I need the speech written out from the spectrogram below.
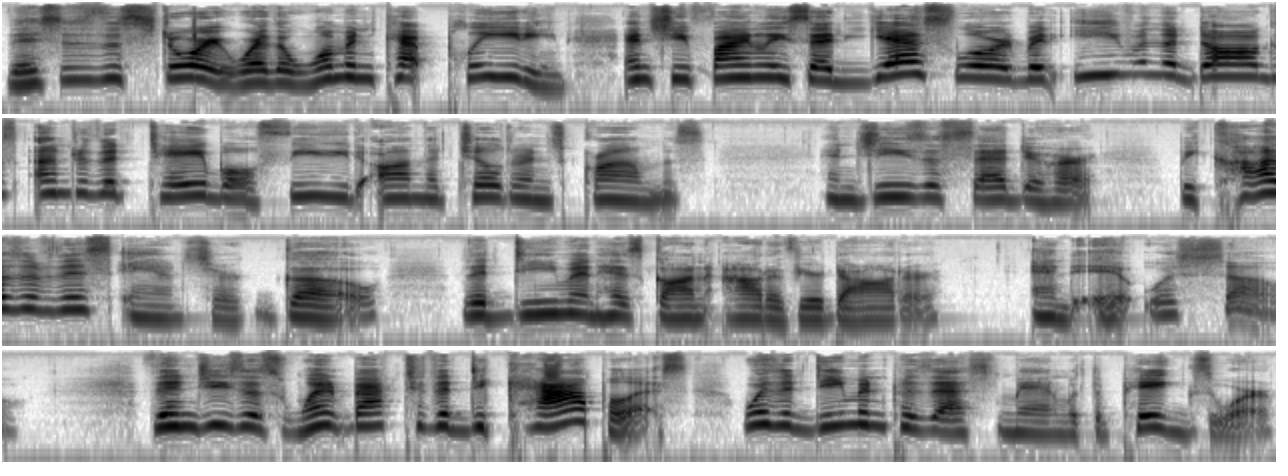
This is the story where the woman kept pleading, and she finally said, Yes, Lord, but even the dogs under the table feed on the children's crumbs. And Jesus said to her, Because of this answer, go. The demon has gone out of your daughter. And it was so. Then Jesus went back to the Decapolis, where the demon possessed man with the pigs were.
